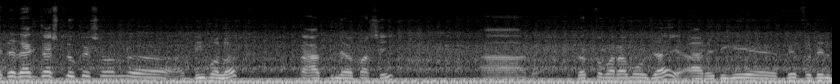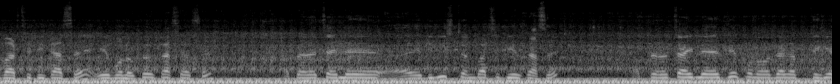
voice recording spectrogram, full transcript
এটার exact location D block Rahat বিলের পাশেই। আর দত্তপাড়া মৌজায়, আর এদিকে ডেফোডিল ভার্সিটি কাছে, এ ব্লকেও কাছে আছে। আপনারা চাইলে এদিকে ইস্টার্ন ভার্সিটির কাছে। আপনারা চাইলে যে কোনো জায়গার থেকে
